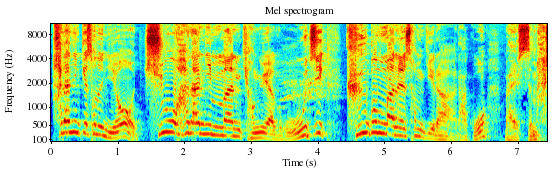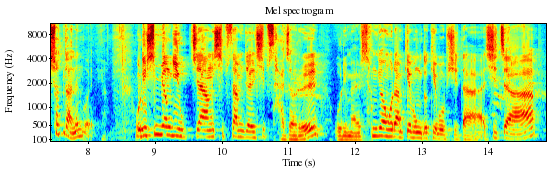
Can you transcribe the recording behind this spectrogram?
하나님께서는요, 주 하나님만 경외하고 오직 그분만을 섬기라라고 말씀하셨다는 거예요. 우리 신명기 6장 13절 14절을 우리말 성경으로 함께 봉독해 봅시다. 시작.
